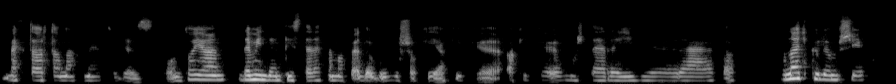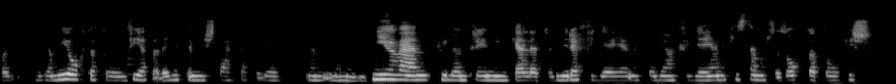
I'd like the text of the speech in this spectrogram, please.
megtartanak, mert hogy ez pont olyan, de minden tiszteletem a pedagógusoké, akik, akik most erre így ráálltak. A nagy különbség, hogy, hogy a mi oktatóink fiatal egyetemisták, tehát hogy ez nem, nem egy nyilván külön tréning kellett, hogy mire figyeljenek, hogyan figyeljenek, hiszen most az oktatók is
